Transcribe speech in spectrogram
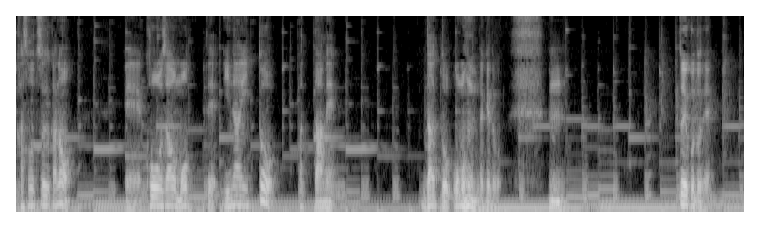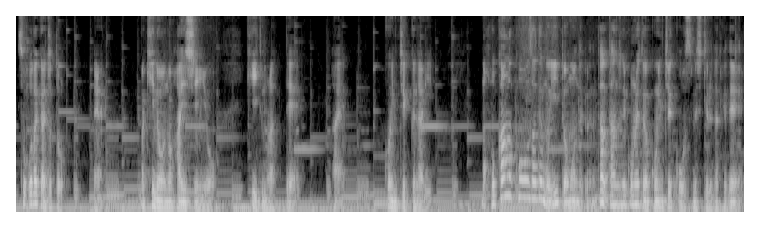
仮想通貨の、えー、口座を持っていないと、まあ、ダメだと思うんだけど、うん。ということで、そこだけはちょっとね、まあ、昨日の配信を聞いてもらって、はい、コインチェックなり、まあ、他の口座でもいいと思うんだけどね、ただ単純にこの人がコインチェックをお勧めしてるだけで、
